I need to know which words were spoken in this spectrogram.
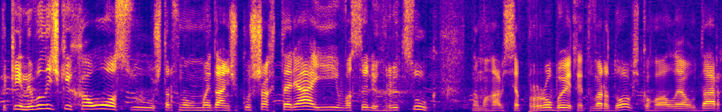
Такий невеличкий хаос у штрафному майданчику Шахтаря. І Василь Грицук намагався пробити Твардовського, але удар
